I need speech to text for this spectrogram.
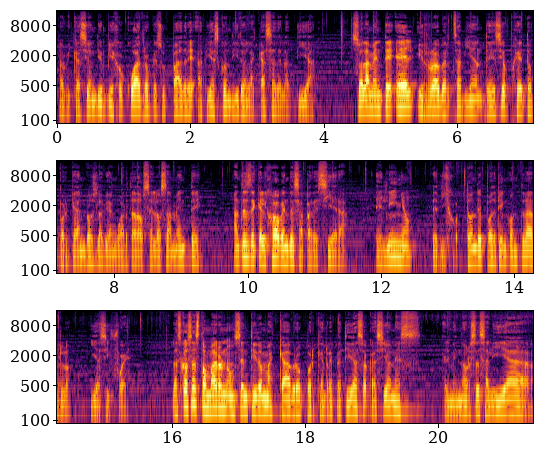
la ubicación de un viejo cuadro que su padre había escondido en la casa de la tía. Solamente él y Robert sabían de ese objeto porque ambos lo habían guardado celosamente antes de que el joven desapareciera. El niño le dijo dónde podría encontrarlo y así fue. Las cosas tomaron un sentido macabro porque en repetidas ocasiones el menor se salía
